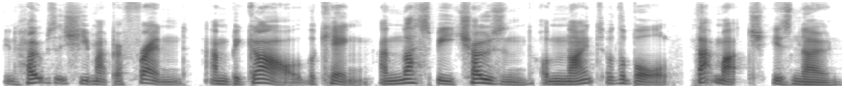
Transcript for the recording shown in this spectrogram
in hopes that she might befriend and beguile the king, and thus be chosen on the night of the ball. That much is known.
